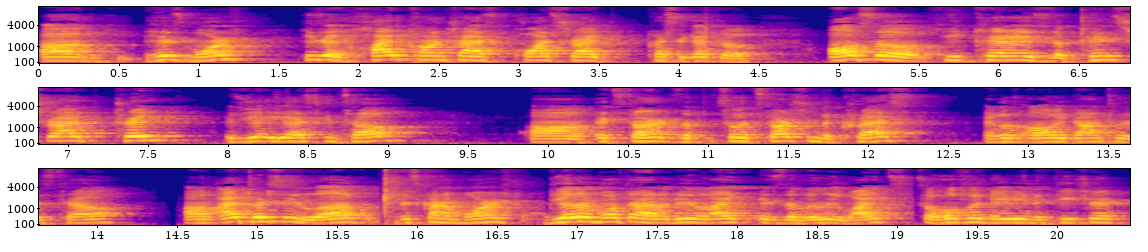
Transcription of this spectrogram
Um, his morph, he's a high contrast quad stripe crested gecko. Also, he carries the pinstripe trait, as you, you guys can tell. Um, it starts, so it starts from the crest and goes all the way down to his tail. Um, I personally love this kind of morph. The other morph that I really like is the lily whites. So hopefully maybe in the future,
